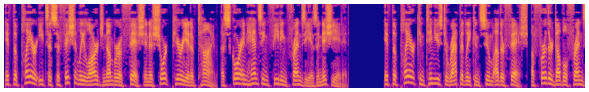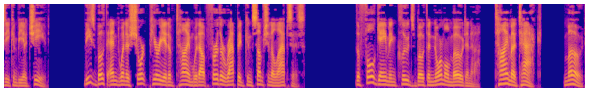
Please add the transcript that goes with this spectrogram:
If the player eats a sufficiently large number of fish in a short period of time, a score-enhancing feeding frenzy is initiated. If the player continues to rapidly consume other fish, a further double frenzy can be achieved. These both end when a short period of time without further rapid consumption elapses. The full game includes both a normal mode and a «time attack» mode.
